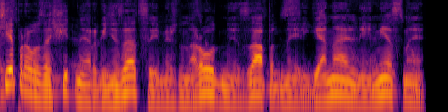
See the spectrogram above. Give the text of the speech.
Все правозащитные организации, международные, западные, региональные, местные,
